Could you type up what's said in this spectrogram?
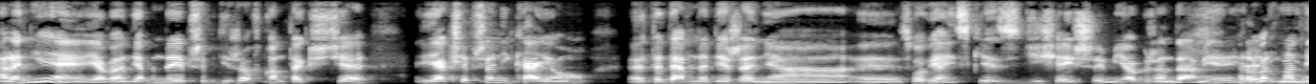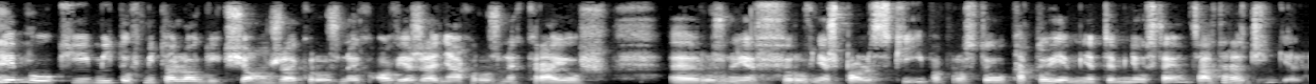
Ale nie, ja, ja będę je przybliżał w kontekście, jak się przenikają e, te dawne wierzenia y, słowiańskie z dzisiejszymi obrzędami. Robert ma dwie półki mitów, mitologii, książek różnych o wierzeniach różnych krajów, y, różnych również Polski i po prostu katuje mnie tym nieustająco. Ale teraz dżingiel.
